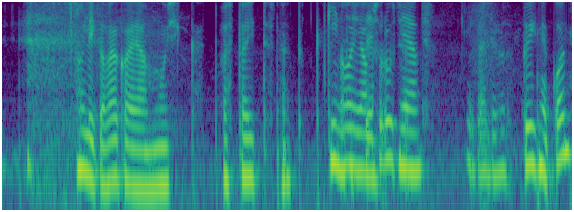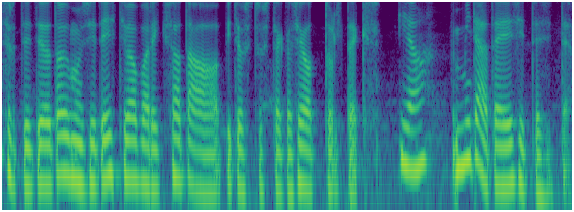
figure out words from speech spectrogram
oli ka väga hea muusika, et vast aitas natuke kindlasti absoluutselt igal juhul. kõik need kontserdid ju toimusid Eesti Vabariik sada pidustustega seotult, eks? mida te esitasite?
